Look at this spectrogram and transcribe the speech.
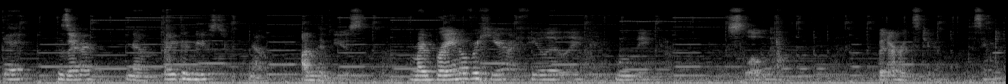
Good. Does it hurt? No. Are you confused? No. I'm confused. My brain over here, I feel it like moving slowly. But it hurts too at the same time.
